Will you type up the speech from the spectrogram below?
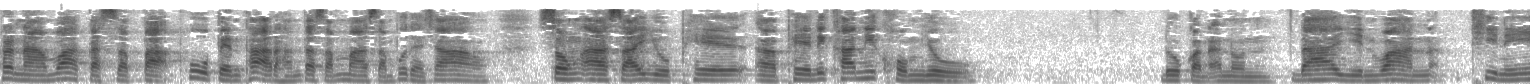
พระนามว่ากัสปะผู้เป็นพระอรหันตสัมมาสัมพุทธเจ้า ทรงอาศัยอยู่เพเพลิคานิคมอยู่ ดูก่อนอนนท์ได้ยินว่าที่นี้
